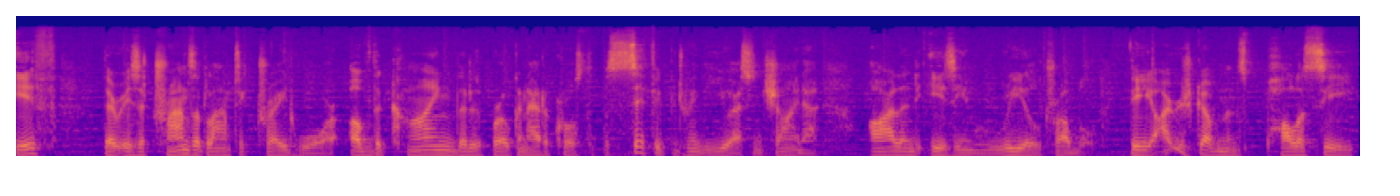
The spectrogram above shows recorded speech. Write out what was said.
If there is a transatlantic trade war of the kind that has broken out across the Pacific between the US and China, Ireland is in real trouble. The Irish government's policy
